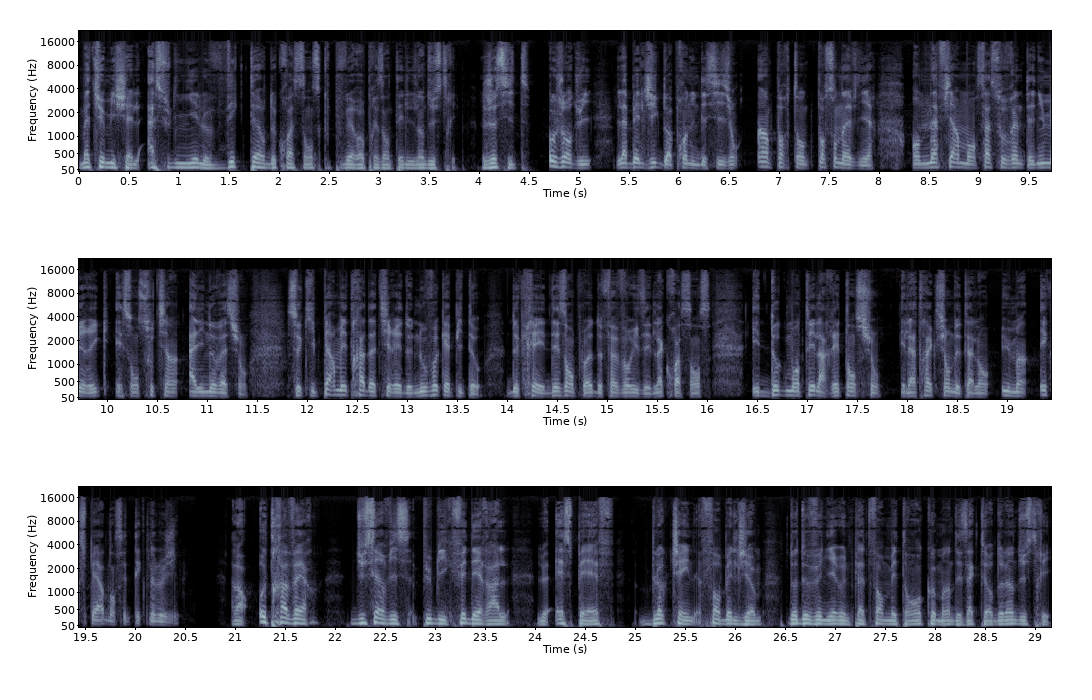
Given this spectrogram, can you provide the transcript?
Mathieu Michel a souligné le vecteur de croissance que pouvait représenter l'industrie. Je cite Aujourd'hui, la Belgique doit prendre une décision importante pour son avenir en affirmant sa souveraineté numérique et son soutien à l'innovation, ce qui permettra d'attirer de nouveaux capitaux, de créer des emplois, de favoriser la croissance et d'augmenter la rétention et l'attraction des talents humains experts dans cette technologie. Alors, au travers du service public fédéral, le SPF, Blockchain for Belgium doit devenir une plateforme mettant en commun des acteurs de l'industrie,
